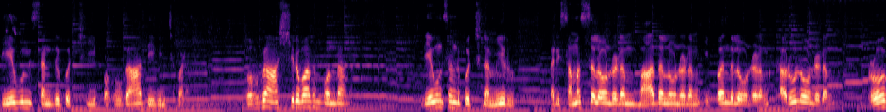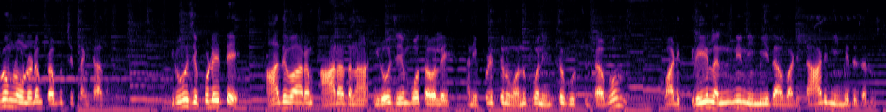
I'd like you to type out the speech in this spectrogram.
దేవుని సంధికి వచ్చి బహుగా దీవించబడాలి. బహుగా ఆశీర్వాదం పొందాలి. దేవుని సందుకు వచ్చిన మీరు మరి సమస్యలో ఉండడం బాధలో ఉండడం ఇబ్బందులో ఉండడం కరువులో ఉండడం రోగంలో ఉండడం ప్రభు చిత్తం కాదు. ఈరోజు ఎప్పుడైతే ఆదివారం ఆరాధన ఈరోజు ఏం పోతావులే అని ఎప్పుడైతే నువ్వు అనుకొని ఇంట్లో కూర్చుంటావో వాడి క్రియలన్నీ నీ మీద వాడి దాడి నీ మీద జరుగుతుంది.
